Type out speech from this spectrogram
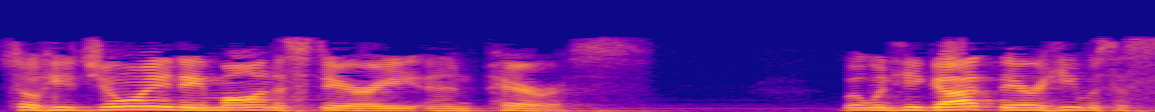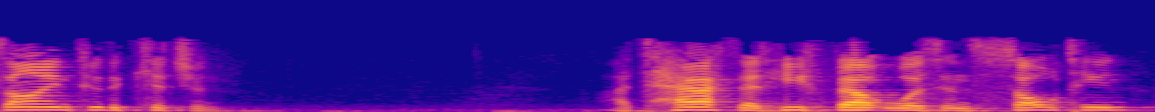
So he joined a monastery in Paris. But when he got there, he was assigned to the kitchen, a task that he felt was insulting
